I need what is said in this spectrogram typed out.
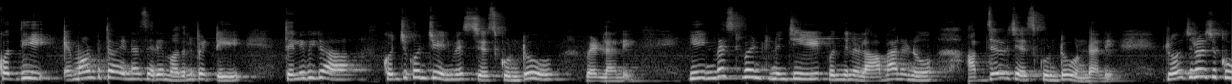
కొద్ది అమౌంట్తో అయినా సరే మొదలుపెట్టి తెలివిగా కొంచెం కొంచెం ఇన్వెస్ట్ చేసుకుంటూ వెళ్ళాలి. ఈ ఇన్వెస్ట్మెంట్ నుంచి పొందిన లాభాలను అబ్జర్వ్ చేసుకుంటూ ఉండాలి. రోజు రోజుకు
